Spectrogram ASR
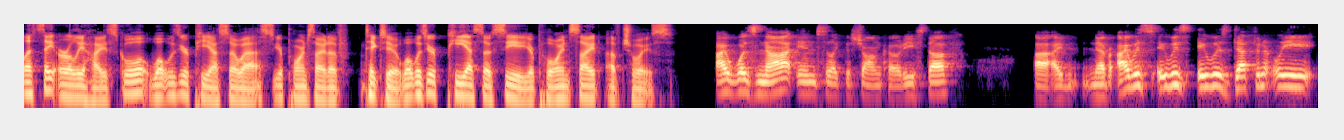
let's say early high school. What was your PSOS, your porn site of take two? What was your PSOC, your porn site of choice? I was not into like the Sean Cody stuff. Uh, I never. I was. It was. It was definitely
